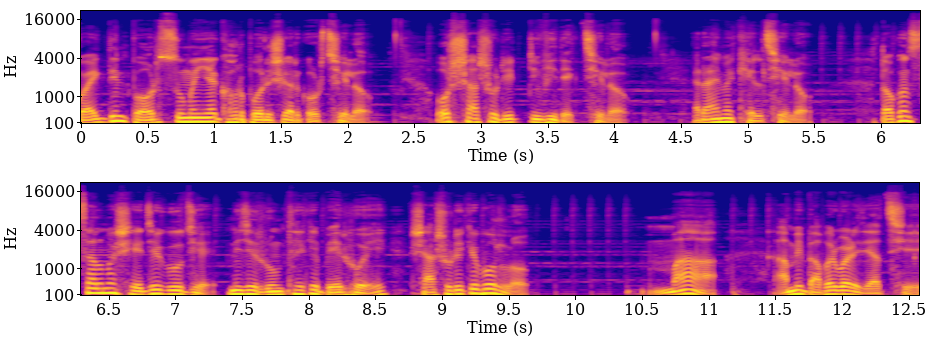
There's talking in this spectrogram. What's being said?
কয়েকদিন পর সুমাইয়া ঘর পরিষ্কার করছিল। ওর শাশুড়ি টিভি দেখছিল, রাইমা খেলছিল। তখন সালমা সেজে গুজে নিজের রুম থেকে বের হয়ে শাশুড়িকে বলল, মা, আমি বাবার বাড়ি যাচ্ছি।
